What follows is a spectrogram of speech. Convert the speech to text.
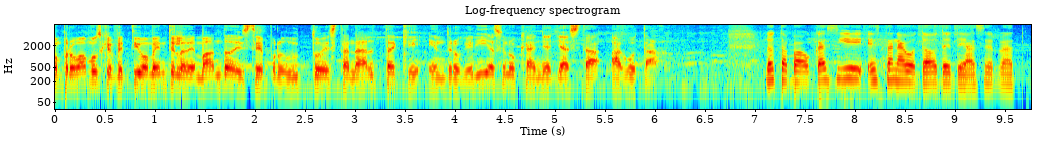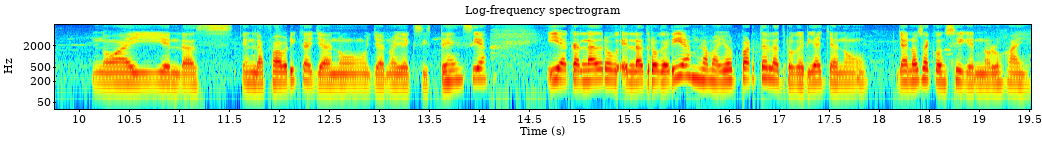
comprobamos que efectivamente la demanda de este producto es tan alta que en droguerías en Ocaña ya está agotado. Los tapabocas sí están agotados desde hace rato. No hay en las en la fábrica ya no ya no hay existencia y acá en la, en la droguería, la mayor parte de las droguerías ya no ya no se consiguen, no los hay.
